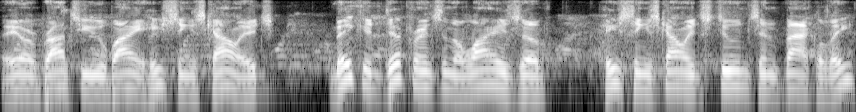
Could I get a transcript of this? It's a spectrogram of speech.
They are brought to you by Hastings College. Make a difference in the lives of Hastings College students and faculty.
